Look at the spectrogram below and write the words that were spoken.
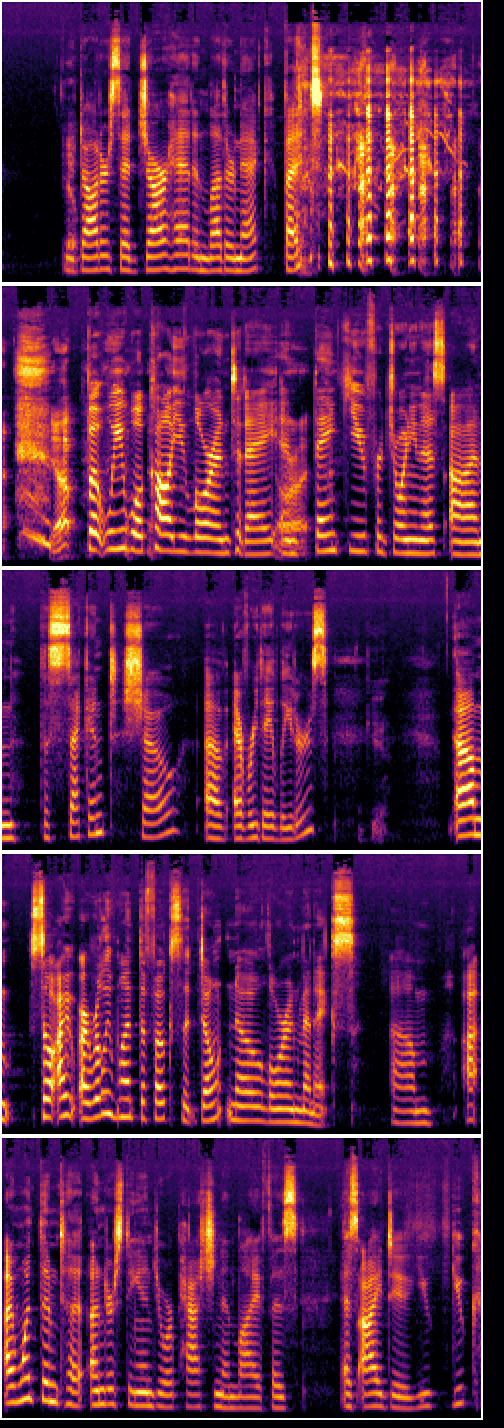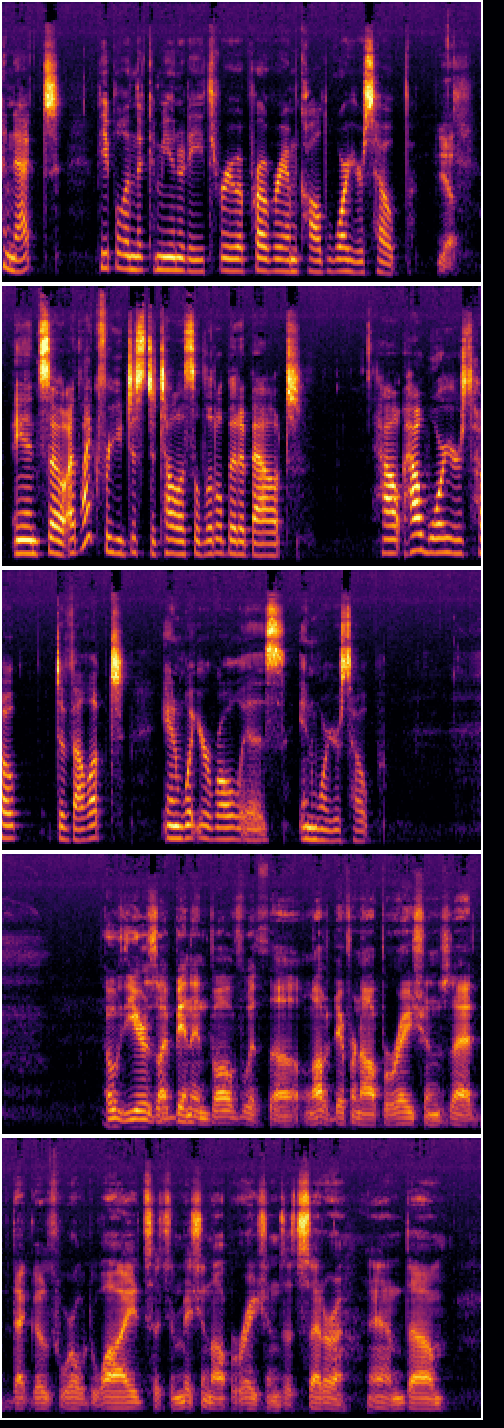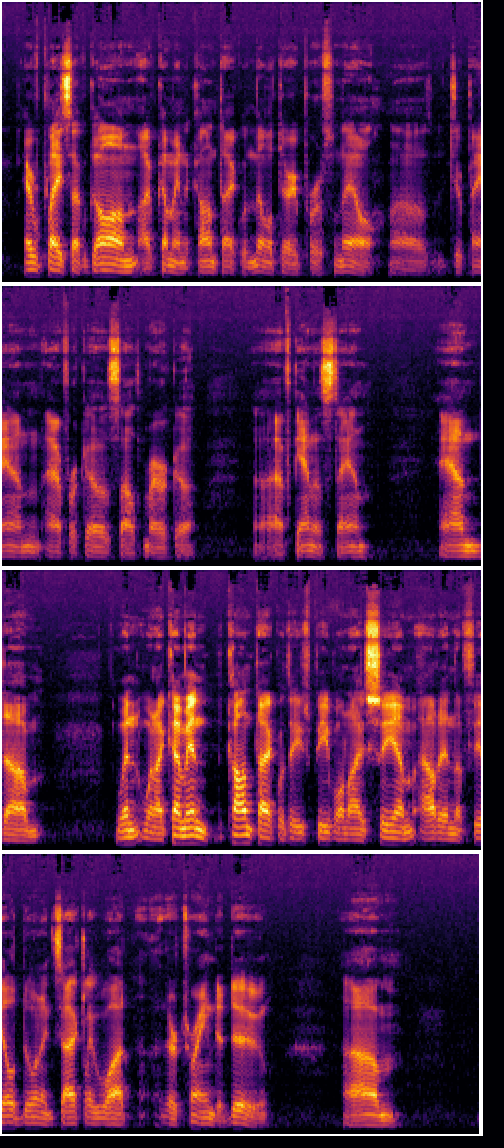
Your Yep. daughter said jarhead and leather neck, but Yep. but we will call you Lauren today. And right. thank you for joining us on the second show of Everyday Leaders. Thank you. Um, so I, I really want the folks that don't know Lauren Minix, um, I, I want them to understand your passion in life as as I do. You you connect people in the community through a program called Warriors Hope. Yeah. And so I'd like for you just to tell us a little bit about how how Warriors Hope developed and what your role is in Warriors Hope. Over the years, I've been involved with uh, a lot of different operations that, that goes worldwide, such as mission operations, et cetera. And um, every place I've gone, I've come into contact with military personnel: uh, Japan, Africa, South America, Afghanistan, and um, when when I come in contact with these people and I see them out in the field doing exactly what they're trained to do, um,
